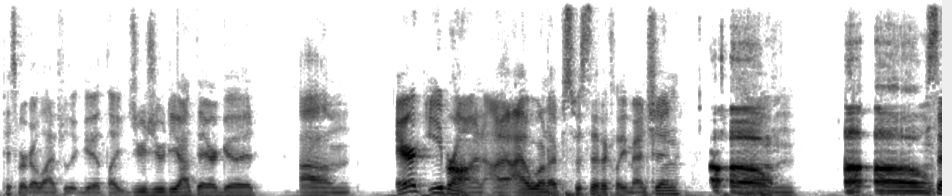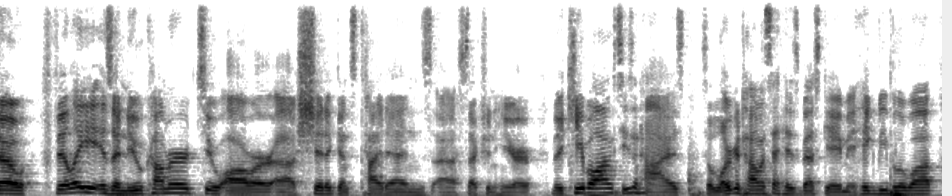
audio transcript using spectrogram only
Pittsburgh O line's really good. Like Juju, Diontae are good. Um, Eric Ebron, I, I want to specifically mention. Uh oh. Um, uh oh. so Philly is a newcomer to our uh, shit against tight ends uh, section here. They keep along season highs. So Logan Thomas had his best game, Higbee blew up,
